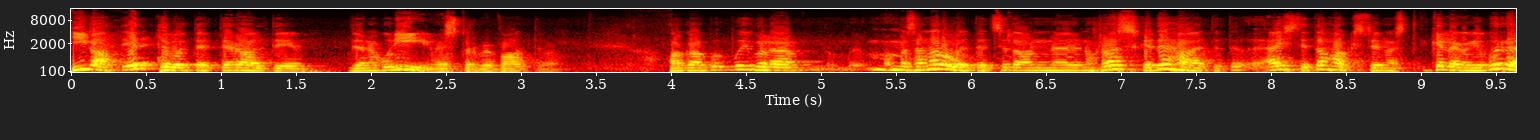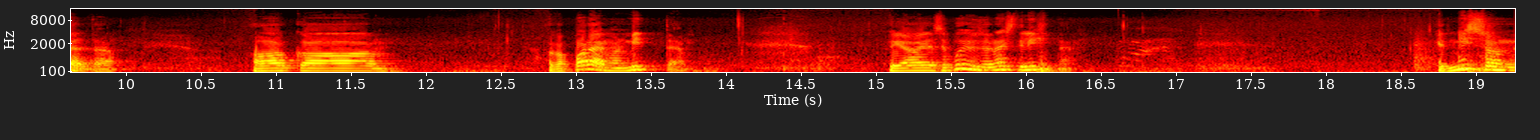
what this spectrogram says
igat ettevõtet eraldi, mida nagunii investor peab vaatama. Aga võib-olla ma saan aru, et, et seda on noh raske teha, et, et hästi tahaks ennast kellegagi võrrelda. aga, aga parem on mitte ja, ja see põhjus on hästi lihtne. et mis on,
